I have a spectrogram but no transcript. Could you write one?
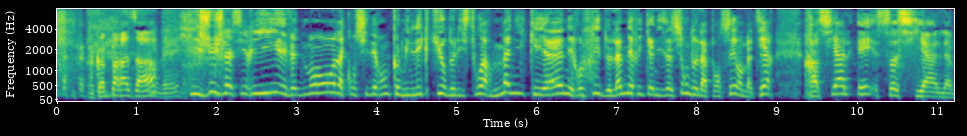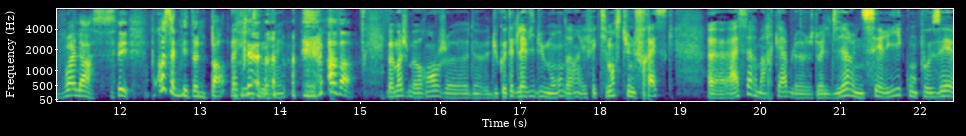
comme par hasard, eh ben qui juge la série événement, la considérant comme une lecture de l'histoire manichéenne et reflet de l'américanisation de la pensée en matière raciale et sociale. Voilà. Pourquoi ça ne m'étonne pas, pas Ava. Bah moi, je me range euh, du côté de la vie du monde Hein. Effectivement, c'est une fresque euh, assez remarquable, je dois le dire, une série composée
